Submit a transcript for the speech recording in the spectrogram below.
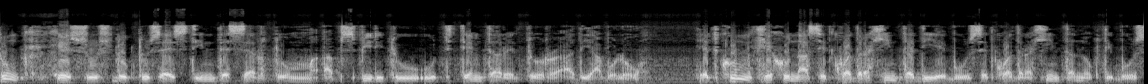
tunc Jesus ductus est in desertum ab spiritu ut temptaretur a diabolo. Et cum cehunas et quadraginta diebus et quadraginta noctibus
